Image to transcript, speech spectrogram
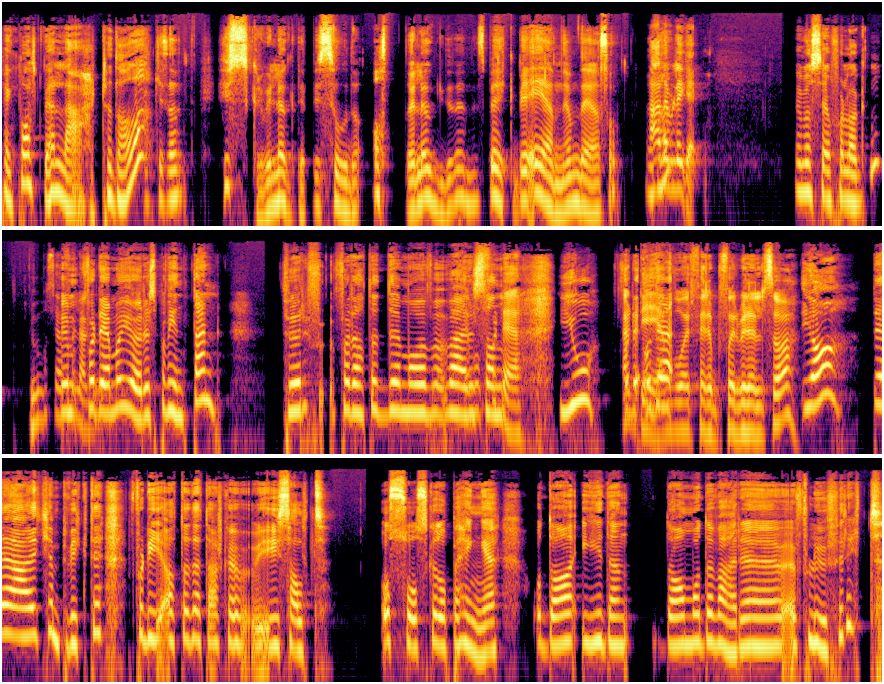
Tenk på alt vi har lært til da, da. ikke sant? Husker du vi lagde episode åtte og lagde denne speke, ble enige om det og sånn? Nei, det blir gøy. Vi må se å få lagd den. For det må gjøres på vinteren. For, for at det, det må være Hvorfor sånn det? Jo, for Er det, og vår forberedelse òg? Ja, det er kjempeviktig, fordi at dette her skal i salt, og så skal det opp og henge. Og da i den da må det være fluefritt.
